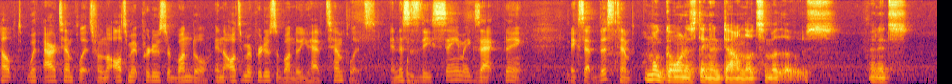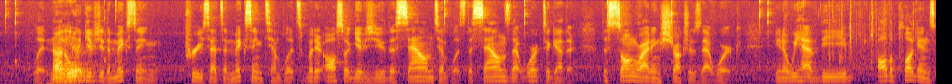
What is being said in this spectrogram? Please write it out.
helped with our templates from the Ultimate Producer Bundle. In the Ultimate Producer Bundle, you have templates. And this is the same exact thing, except this template I'm gonna go on this thing and download some of those. And it's not Right only here. gives you the mixing presets and mixing templates, but it also gives you the sound templates, the sounds that work together, the songwriting structures that work. You know, we have the all the plugins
